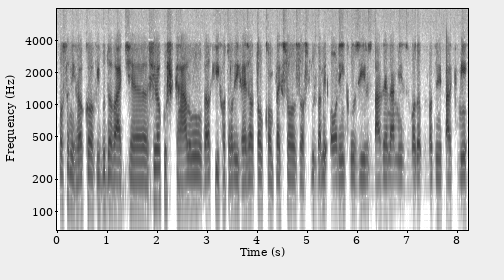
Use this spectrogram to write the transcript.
v posledných rokoch vybudovať e, širokú škálu veľkých hotelových rezortov, komplexov so službami all inclusive, s bazénami, s vodnými parkmi, e,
